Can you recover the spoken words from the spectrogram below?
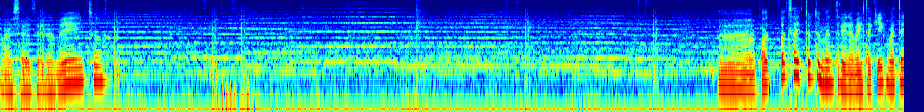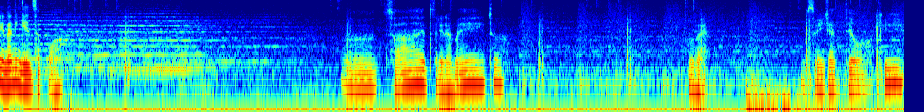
Vai sair do treinamento. Ah, pode, pode sair tudo também do treinamento aqui que vai treinar ninguém nessa porra. trilhamento. Vai. Isso aí já deu aqui.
